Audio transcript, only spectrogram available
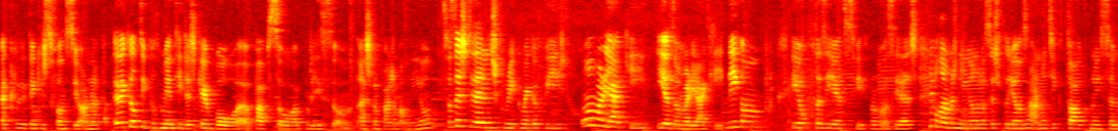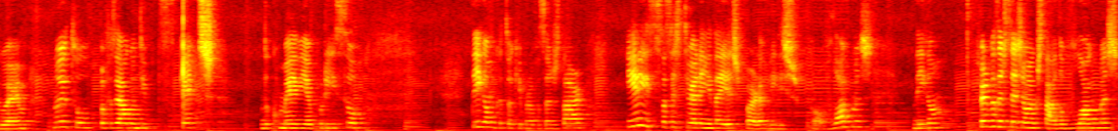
acreditem que isto funciona. É daquele tipo de mentiras que é boa para a pessoa, por isso acho que não faz mal nenhum. Se vocês quiserem descobrir como é que eu fiz uma Maria aqui e outra Maria aqui, digam-me porque eu fazia esse vídeo para vocês. Sem problemas nenhum, vocês podiam usar no TikTok, no Instagram, no YouTube, para fazer algum tipo de sketch de comédia, por isso digam-me que eu estou aqui para vos ajudar. E é isso, se vocês tiverem ideias para vídeos para o Vlogmas, digam-me. Espero que vocês estejam a gostar do Vlogmas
